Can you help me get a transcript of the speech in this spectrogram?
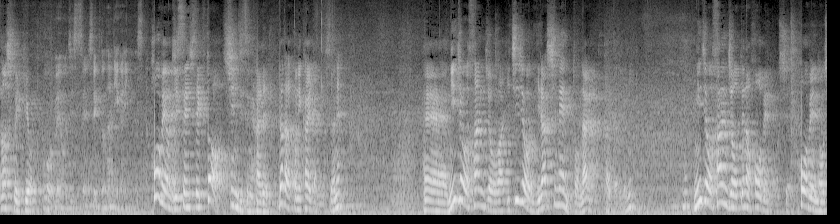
楽しく生きよう。と方便を実践していくと何がいいんですか？方便を実践していくと真実に入れる。だからここに書いてありますよね、えー、2条3条は1条にいらしめんとなり。って書いてあるように2条3条っていうのは方便の教え。方便の教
